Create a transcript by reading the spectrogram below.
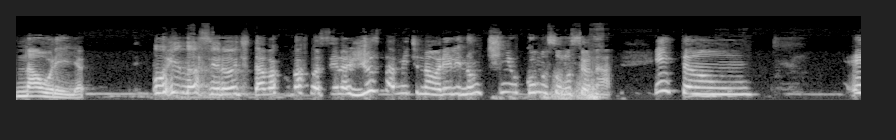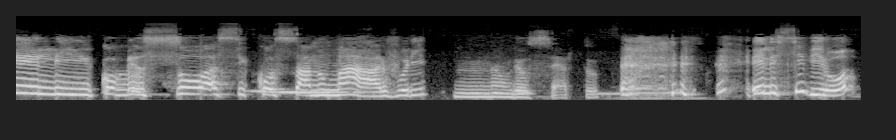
na orelha. O rinoceronte estava com uma coceira justamente na orelha e não tinha como solucionar. Então, ele começou a se coçar numa árvore. Não deu certo. Ele se virou.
